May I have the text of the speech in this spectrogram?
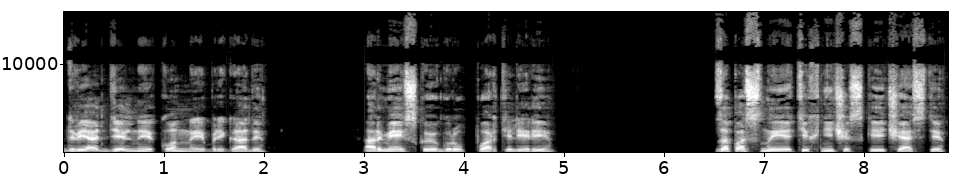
две отдельные конные бригады, армейскую группу артиллерии, запасные технические части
